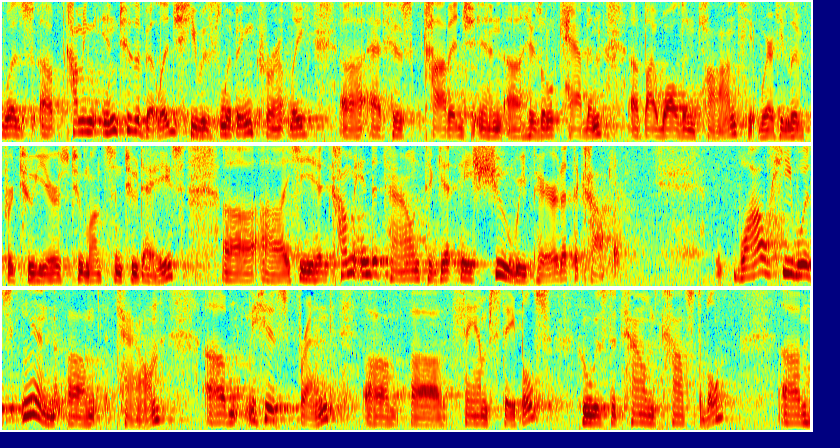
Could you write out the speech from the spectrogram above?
was uh, coming into the village. He was living currently uh, at his cottage in uh, his little cabin uh, by Walden Pond, where he lived for two years, two months, and two days. he had come into town to get a shoe repaired at the cobbler while he was in um, town, um, his friend, um, uh, Sam Staples, who was the town constable, um,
